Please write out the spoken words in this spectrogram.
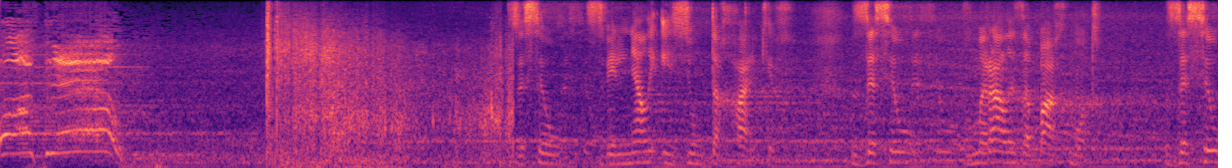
Постріл! ЗСУ звільняли Ізюм та Харків. ЗСУ вмирали за Бахмут. ЗСУ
